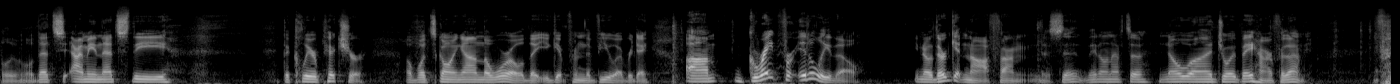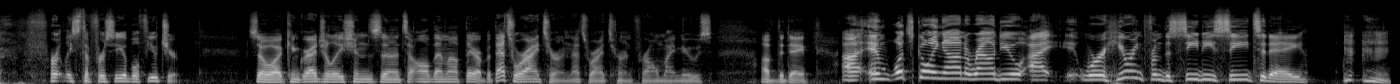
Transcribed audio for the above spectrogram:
Unbelievable. That's I mean that's the the clear picture of what's going on in the world that you get from the view every day. Um, great for Italy, though. You know, they're getting off on this. They don't have to know uh, Joy Behar for them, for, for, at least the foreseeable future. So, uh, congratulations uh, to all them out there. But that's where I turn. That's where I turn for all my news of the day. Uh, and what's going on around you? I we're hearing from the CDC today.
